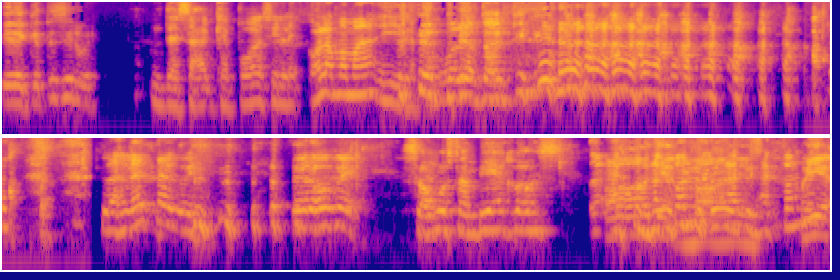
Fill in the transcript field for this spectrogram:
¿Y de qué te sirve? De esa, que puedo decirle, hola mamá, y le pongo la. La neta, güey. Pero, güey, Somos tan viejos. Oye, actualmente, Oye,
